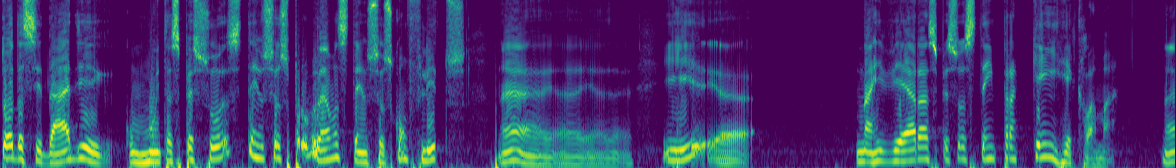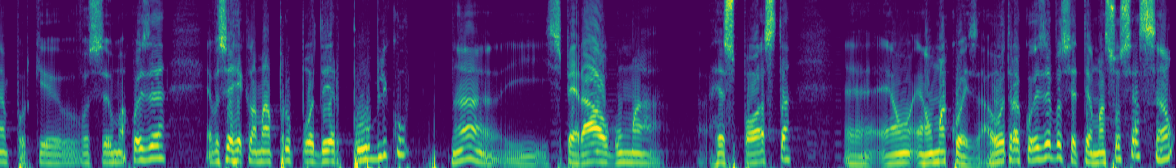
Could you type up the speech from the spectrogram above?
toda cidade com muitas pessoas tem os seus problemas, tem os seus conflitos, né? E na Riviera as pessoas têm para quem reclamar, né? Porque você uma coisa é você reclamar para o poder público, né? E esperar alguma resposta é, é, um, é uma coisa. A outra coisa é você ter uma associação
